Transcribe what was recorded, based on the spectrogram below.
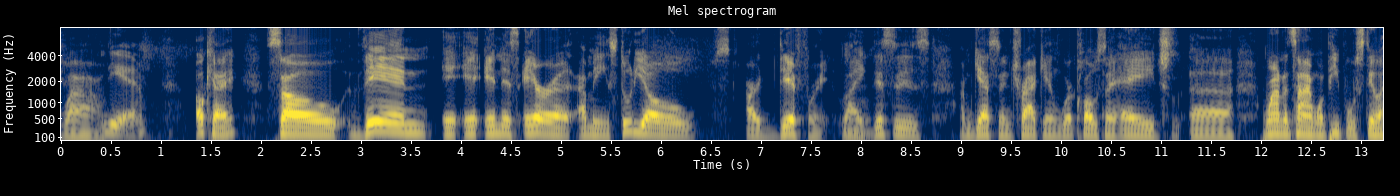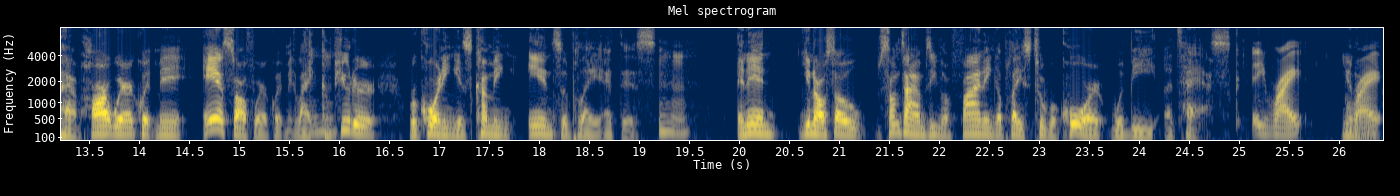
Wow. Yeah. Okay. So then in, in this era, I mean, studios are different. Like this is, I'm guessing, tracking. We're close in age, uh, around the time when people still have hardware equipment and software equipment. Like computer recording is coming into play at this, and then you know, so sometimes even finding a place to record would be a task. Eh, Right. You know, right.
